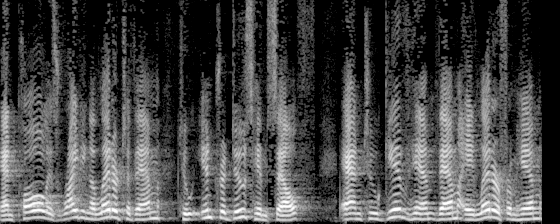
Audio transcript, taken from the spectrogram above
And Paul is writing a letter to them to introduce himself and to give him them a letter from him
